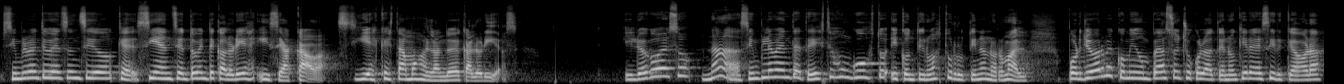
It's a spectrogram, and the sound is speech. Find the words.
simplemente hubiesen sido que 100, 120 calorías y se acaba, si es que estamos hablando de calorías. Y luego de eso, nada, simplemente te diste un gusto y continúas tu rutina normal. Por llevarme comido un pedazo de chocolate no quiere decir que ahora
